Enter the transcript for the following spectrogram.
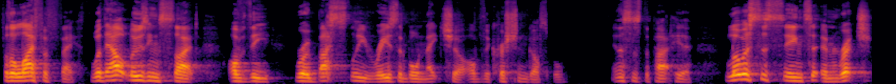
for the life of faith without losing sight of the robustly reasonable nature of the Christian gospel. And this is the part here Lewis is seen to enrich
